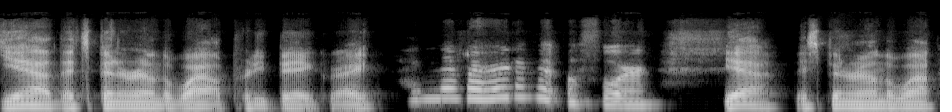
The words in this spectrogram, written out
Yeah, that's been around a while, pretty big, right? I've never heard of it before. Yeah, it's been around a while.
